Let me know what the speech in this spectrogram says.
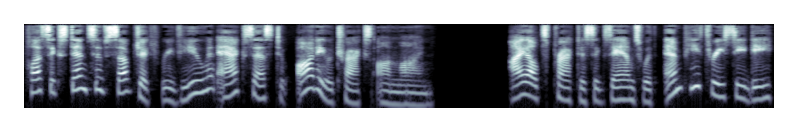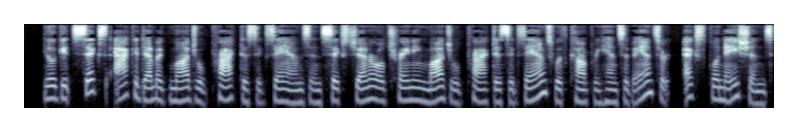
plus extensive subject review and access to audio tracks online. IELTS practice exams with MP3 CD, you'll get six academic module practice exams and six general training module practice exams with comprehensive answer explanations,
